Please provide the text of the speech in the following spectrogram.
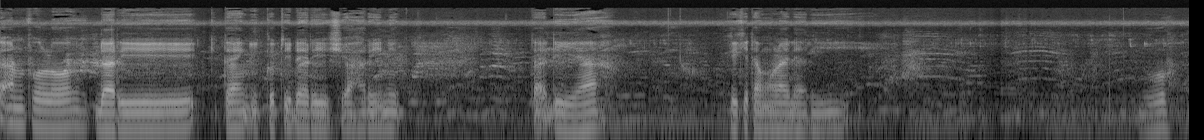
kita unfollow dari kita yang ikuti dari Syahri ini tadi ya. Oke kita mulai dari uh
